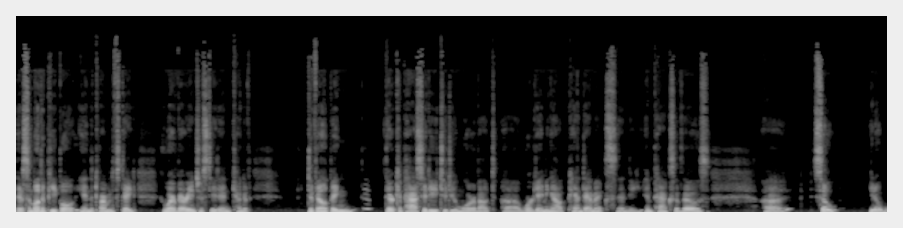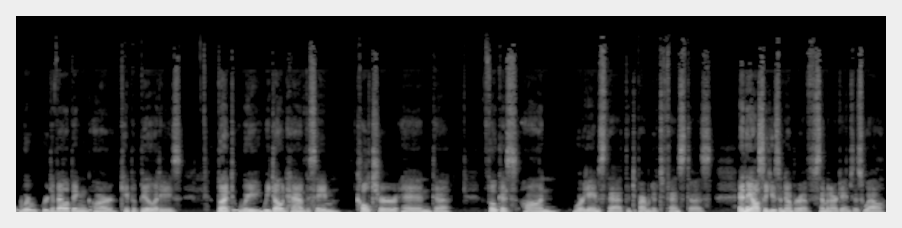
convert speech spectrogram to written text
There's some other people in the Department of State who are very interested in kind of developing their capacity to do more about uh, wargaming out pandemics and the impacts of those. Uh, so, you know, we're we're developing our capabilities, but we we don't have the same culture and uh, focus on war games that the Department of Defense does, and they also use a number of seminar games as well.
